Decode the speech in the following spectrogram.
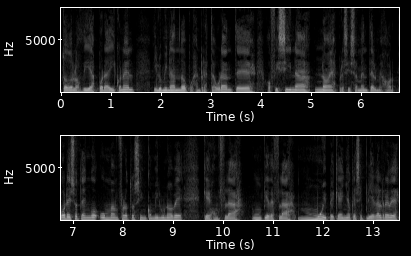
todos los días por ahí con él, iluminando pues en restaurantes, oficinas, no es precisamente el mejor. Por eso tengo un Manfrotto 5001B, que es un flash un pie de flash muy pequeño que se pliega al revés,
